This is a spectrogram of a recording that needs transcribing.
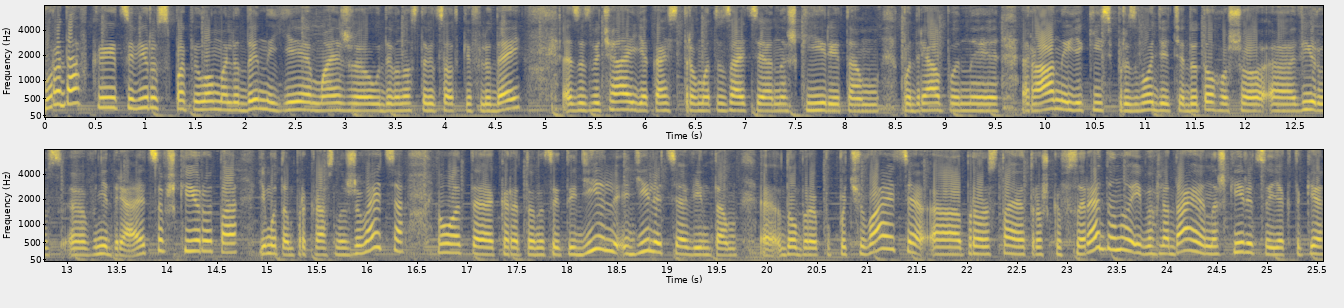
Бородавки це вірус папілома людини є майже у 90% людей. Е, Зазвичай якась травматизація на шкірі, там подряпини, рани якісь призводять до того, що е, вірус е, внідряється в шкіру, та йому там прекрасно живеться. От кератиноцити діл- діляться, він там добре почувається, проростає трошки всередину і виглядає на шкірі це як таке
